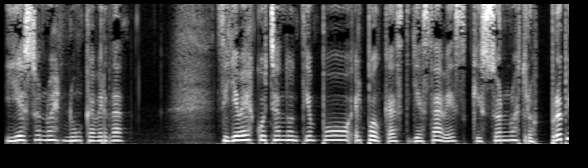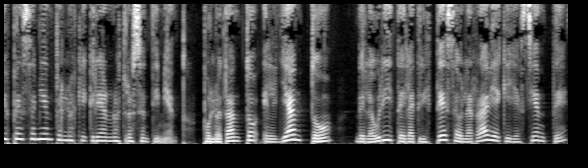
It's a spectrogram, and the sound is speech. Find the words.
Y eso no es nunca verdad. Si llevas escuchando un tiempo el podcast, ya sabes que son nuestros propios pensamientos los que crean nuestros sentimientos. Por lo tanto, el llanto de Laurita y la tristeza o la rabia que ella siente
